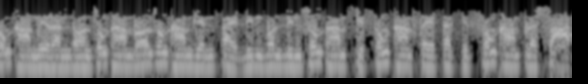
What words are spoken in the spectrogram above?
สงครามนิรันดรสงครามร้อนสงครามเย็นใต้ดินบนดินสงครามจิตสงครามเศรษฐกิจสงครามประสาท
